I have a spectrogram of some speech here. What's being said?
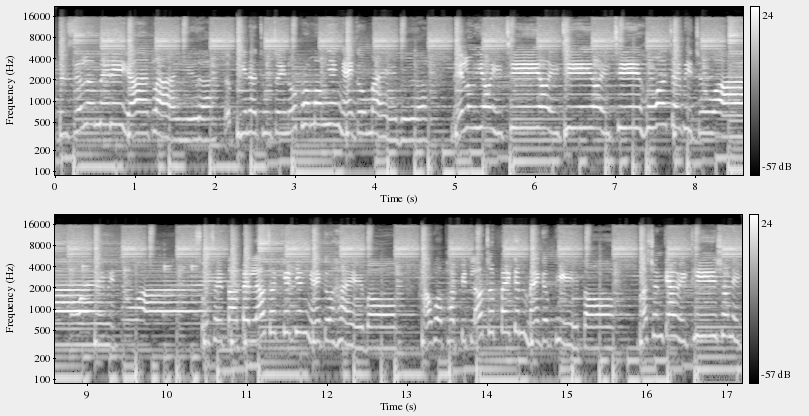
ากเป็นเสือและไม่ได้อยากลายเหยื่อแต่พี่น่ะถูกใจหนูเพราะมองยังไงก็ไม่เบื่อในลองย่อีกทีย่อีกทีย่อีกทีหัวใจพี่จะวายสงสัยตาเป็นแล้วจะคิดยังไงก็ให้บอก หากว่าพัดปิดแล้วจะไปกันไหมกับพี่ต่อ มาชนแก้วอีทีชนอีกทีชนอีก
